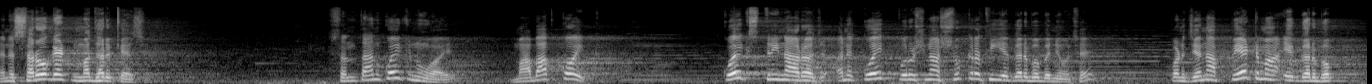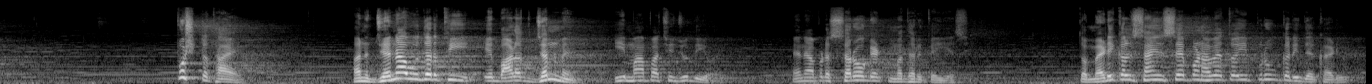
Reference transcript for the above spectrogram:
એને સરોગેટ મધર કહે છે. સંતાન કોઈકનું હોય મા બાપ કોઈક કોઈક સ્ત્રીના રજ અને કોઈક પુરુષના શુક્રથી એ ગર્ભ બન્યો છે, પણ જેના પેટમાં એ ગર્ભ પુષ્ટ થાય અને જેના ઉદરથી એ બાળક જન્મે એ મા પાછી જુદી હોય. એને આપણે સરોગેટ મધર કહીએ છીએ. તો મેડિકલ સાયન્સે પણ હવે તો એ પ્રૂવ કરી દેખાડ્યું.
